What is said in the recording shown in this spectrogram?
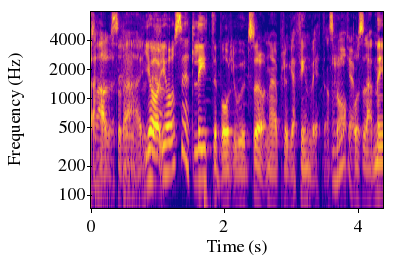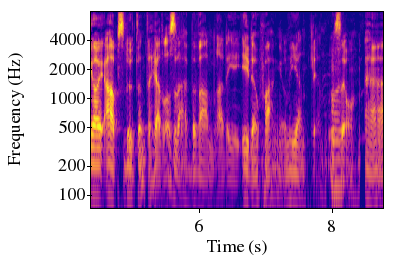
här. halv sådär. Jag, jag har sett lite Bollywood så när jag pluggar filmvetenskap Mm, okej. och sådär. Men jag är absolut inte heller sådär bevandrad i, i den genren egentligen. Och Nej. så. Eh,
